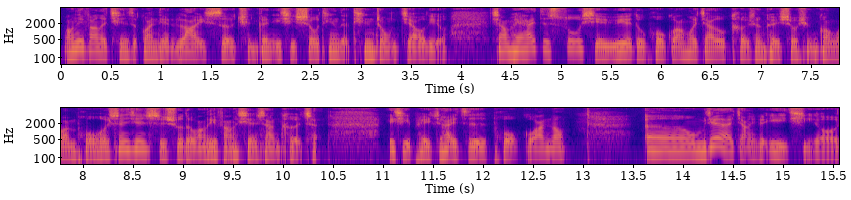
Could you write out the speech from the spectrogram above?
王立芳的亲子观点 Live 社群，跟一起收听的听众交流。想陪孩子书写与阅读破关，或加入课程，可以搜寻“关关破”或“生鲜识书”的王立芳线上课程，一起陪着孩子破关哦。呃，我们接下来讲一个议题哦。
